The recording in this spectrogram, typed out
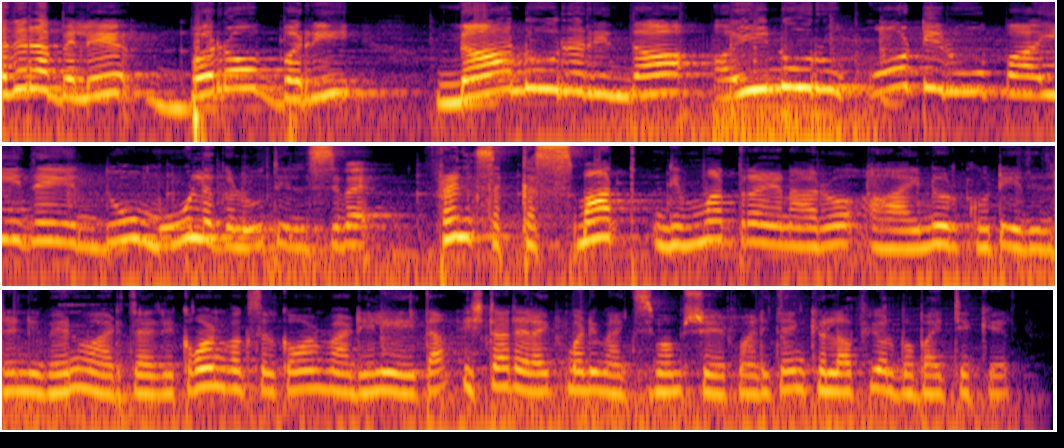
ಅದರ ಬೆಲೆ ಬರೋಬ್ಬರಿ ನಾನೂರರಿಂದ ಐನೂರು ಕೋಟಿ ರೂಪಾಯಿ ಇದೆ ಎಂದು ಮೂಲಗಳು ತಿಳಿಸಿವೆ. ಫ್ರೆಂಡ್ಸ್ ಅಕಸ್ಮಾತ್ ನಿಮ್ಮ ಹತ್ರ ಏನಾದ್ರು ಆ ಐನೂರು ಕೋಟಿ ಇದ್ದಿದ್ರೆ ನೀವೇನು ಮಾಡ್ತಾ ಇದ್ರಿ? ಕಾಮೆಂಟ್ ಬಾಕ್ಸಲ್ಲಿ ಕಾಮೆಂಟ್ ಮಾಡಿ ಹೇಳಿ, ಆಯಿತಾ? ಇಷ್ಟ ಲೈಕ್ ಮಾಡಿ ಮ್ಯಾಕ್ಸಿಮಮ್ ಶೇರ್ ಮಾಡಿ. Thank you love you bye bye take care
